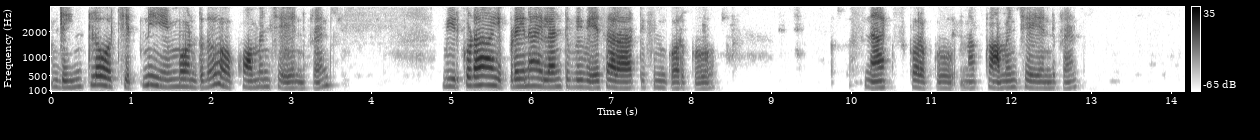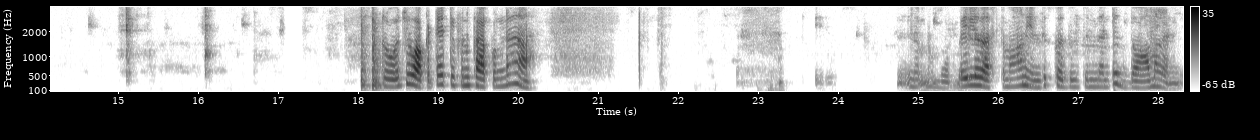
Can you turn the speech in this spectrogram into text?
దీంట్లో చట్నీ ఏం బాగుంటుందో కామెంట్ చేయండి ఫ్రెండ్స్. మీరు కూడా ఎప్పుడైనా ఇలాంటివి వేసారా టిఫిన్ కొరకు? స్నాక్స్ కొరకు? నాకు కామెంట్ చేయండి ఫ్రెండ్స్. రోజు ఒకటే టిఫిన్ కాకుండా మొబైల్ అస్తమానం ఎందుకు కదులుతుందంటే దోమలండి.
